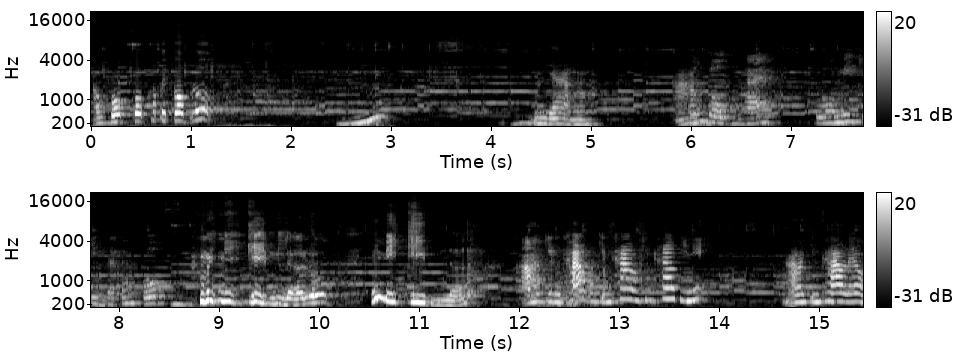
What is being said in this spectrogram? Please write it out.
เอากรบกรบเข้าไปกรบลูกหืมมันยากเนาะอ้าวต้องดมไงตัวมีกลิ่นก็ต้องกบไม่มีกลิ่นเหรอลูกไม่มีกลิ่นเหรอเอามากินข้าวมากินข้าวมากินข้าวทีนี้เอามากินข้าวเร็ว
